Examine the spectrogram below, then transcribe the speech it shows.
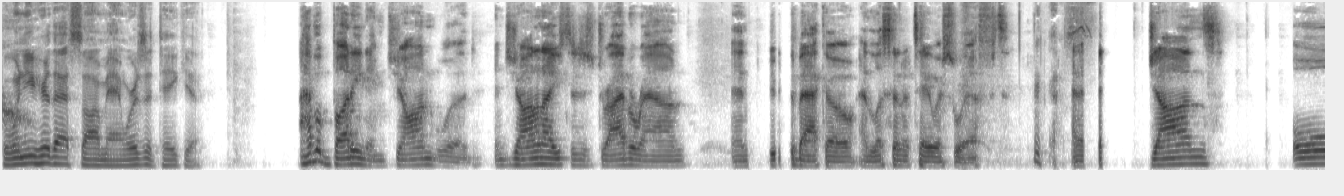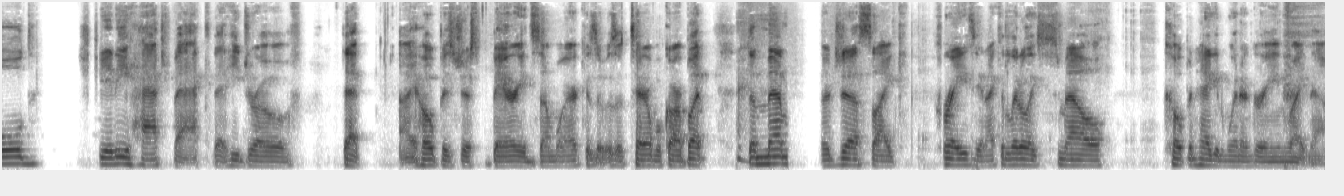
But when you hear that song, man, where does it take you? I have a buddy named John Wood, and John and I used to just drive around and do tobacco and listen to Taylor Swift. And John's old shitty hatchback that he drove that I hope is just buried somewhere because it was a terrible car. But the memories are just like crazy, and I could literally smell Copenhagen wintergreen right now.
